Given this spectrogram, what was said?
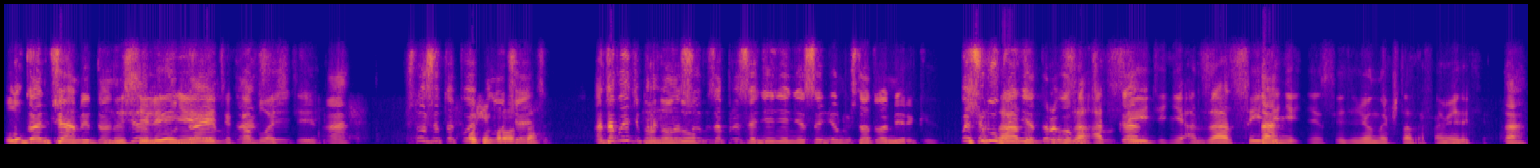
луганчан и дончан? Население этих областей. Идти, а? Что же такое Очень получается? Просто. А давайте ну, проголосуем ну, ну. за присоединение Соединенных Штатов Америки. Почему за, бы нет, дорогой за, мальчик, отсоедини... а? за отсоединение да. Соединенных Штатов Америки. Да.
